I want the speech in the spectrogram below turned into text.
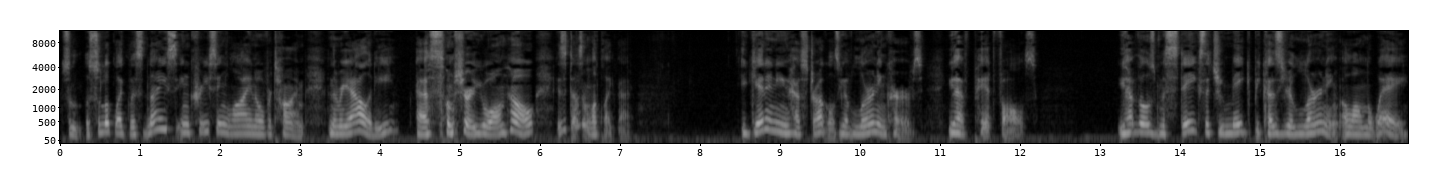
So will look like this nice increasing line over time. And the reality, as I'm sure you all know, is it doesn't look like that. You get in and you have struggles, you have learning curves, you have pitfalls. You have those mistakes that you make because you're learning along the way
